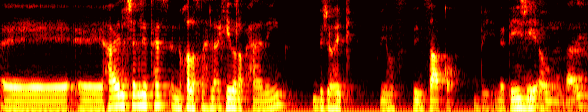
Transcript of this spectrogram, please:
إيه إيه هاي الشغلة بتحس إنه خلص نحن أكيد ربحانين. بيجوا هيك بينساقوا بنتيجة أو باريس.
